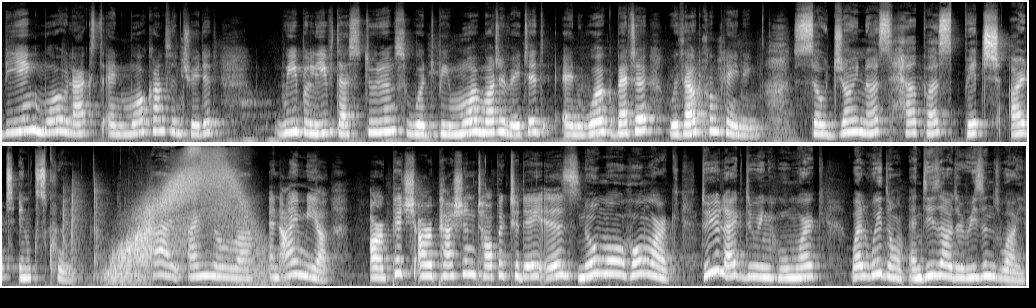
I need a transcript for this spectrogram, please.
Being more relaxed and more concentrated, we believe that students would be more motivated and work better without complaining. So join us, help us pitch art in school. Hi, I'm Nora. And I'm Mia. Our pitch our passion topic today is no more homework. Do you like doing homework? Well, we don't, and these are the reasons why.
